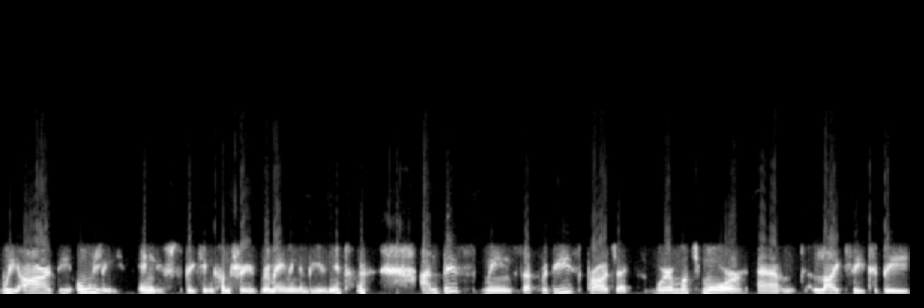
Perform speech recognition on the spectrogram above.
we are the only English speaking country remaining in the Union. and this means that for these projects, we're much more um, likely to be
